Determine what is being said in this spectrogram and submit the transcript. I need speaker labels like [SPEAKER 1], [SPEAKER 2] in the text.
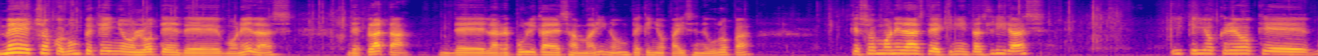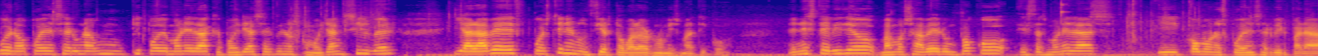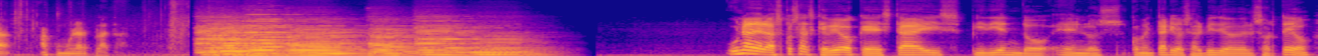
[SPEAKER 1] Me he hecho con un pequeño lote de monedas de plata de la República de San Marino, un pequeño país en Europa, que son monedas de 500 liras y que yo creo que, bueno, pueden ser un tipo de moneda que podría servirnos como Young Silver y a la vez pues tienen un cierto valor numismático. En este vídeo vamos a ver un poco estas monedas y cómo nos pueden servir para acumular plata. Una de las cosas que veo que estáis pidiendo en los comentarios al vídeo del sorteo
